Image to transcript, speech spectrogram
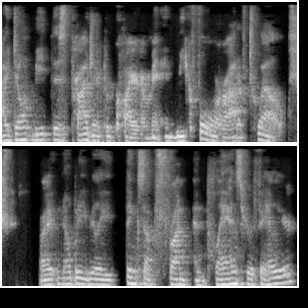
I don't meet this project requirement in week four out of 12, right? Nobody really thinks up front and plans for failure.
